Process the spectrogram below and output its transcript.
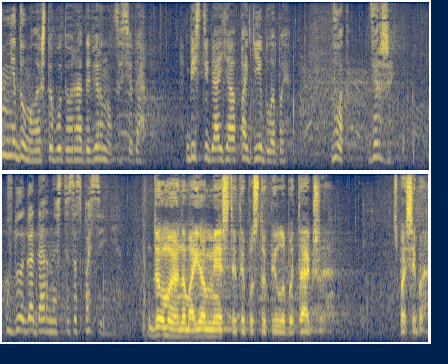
Не думала, что буду рада вернуться сюда. Без тебя я погибла бы. Вот, держи. В благодарность за спасение. Думаю, на моем месте ты поступила бы так же. Спасибо.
